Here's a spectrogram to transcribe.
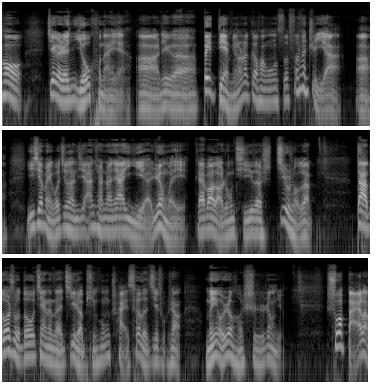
后这个人有苦难言啊，这个被点名的各方公司纷纷质疑啊，啊，一些美国计算机安全专家也认为，该报道中提及的技术手段，大多数都建立在记者凭空揣测的基础上，没有任何事实证据。说白了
